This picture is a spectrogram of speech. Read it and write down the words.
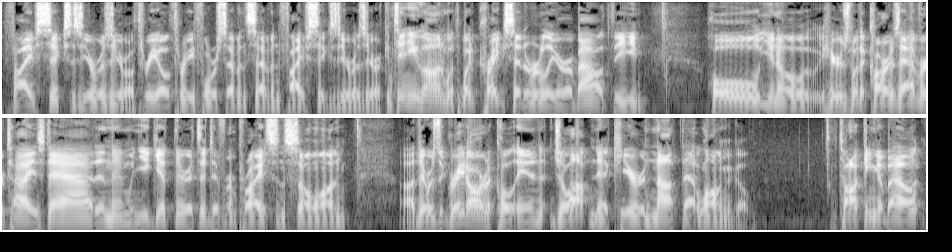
5600. 303 477 5600. Continuing on with what Craig said earlier about the whole, you know, here's what a car is advertised at, and then when you get there, it's a different price and so on. Uh, there was a great article in Jalopnik here not that long ago talking about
